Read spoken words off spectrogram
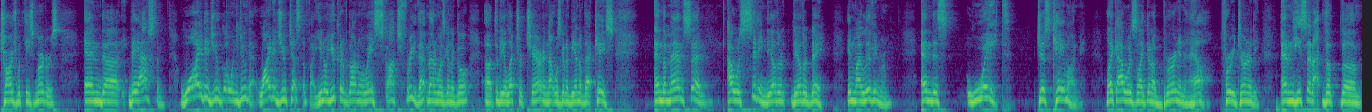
charged with these murders, and uh, they asked him, "Why did you go and do that? Why did you testify? You know, you could have gotten away scotch free. That man was going to go uh, to the electric chair, and that was going to be end of that case." And the man said I was sitting the other the other day in my living room, and this weight just came on me, like I was like gonna burn in hell for eternity. And he said the the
